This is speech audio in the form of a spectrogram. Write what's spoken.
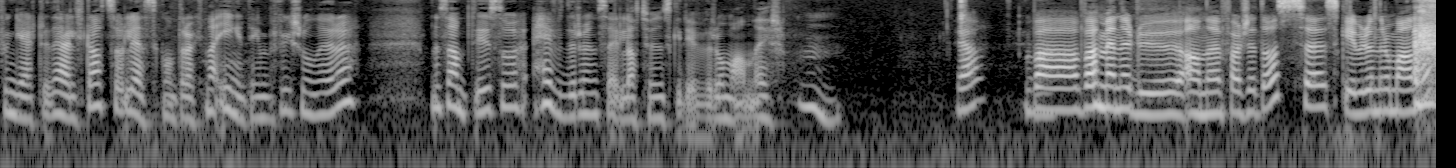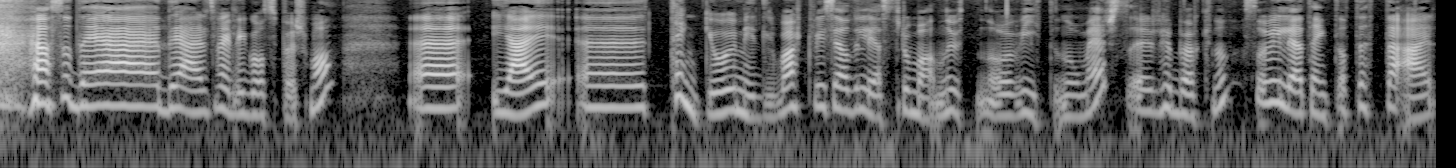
fungert i det hele tatt. Så lesekontrakten har ingenting med fiksjon å gjøre. Men samtidig så hevder hun selv at hun skriver romaner. Mm. Ja. Hva, hva, mener du, Ane Farsetås? Skriver hun romaner? altså det, det, er et veldig godt spørsmål. Uh, jeg uh, tenker jo umiddelbart, hvis jeg hadde lest romanene uten å vite noe mer, eller bøkene, så ville jeg tenkt at dette er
